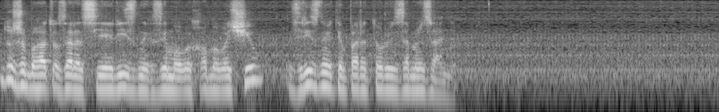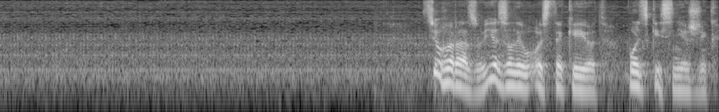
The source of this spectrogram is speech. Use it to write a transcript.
Дуже багато зараз є різних зимових омивачів з різною температурою замерзання. Цього разу я залив ось такий от польський сніжник.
